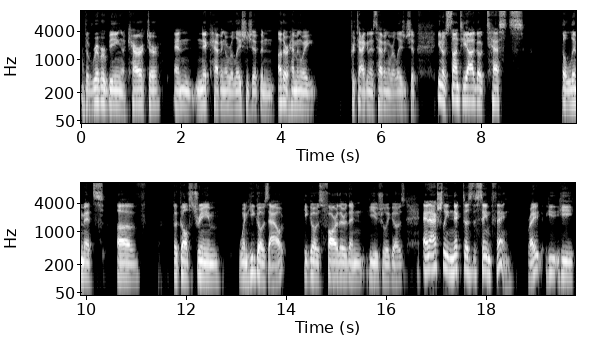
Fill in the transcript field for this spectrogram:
the river being a character and Nick having a relationship and other Hemingway protagonists having a relationship. You know, Santiago tests the limits of the Gulf Stream when he goes out he goes farther than he usually goes. And actually Nick does the same thing, right? He he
